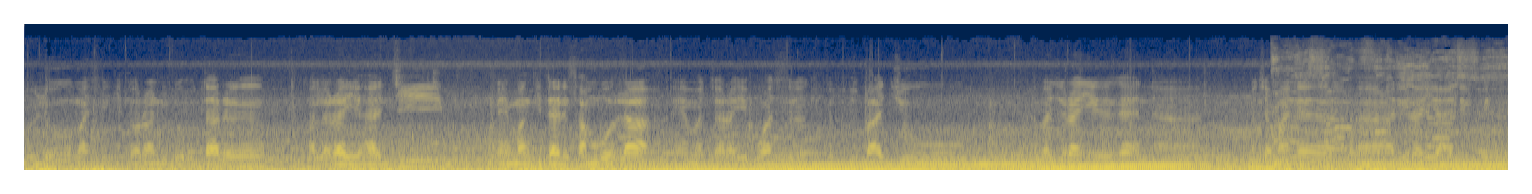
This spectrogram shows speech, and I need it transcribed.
Dulu masa kita orang duduk utara, kalau raya haji memang kita ada sambut lah. Eh, macam raya puasa kita beli baju. Baju raya kan. Ha, macam mana uh, hari raya anniversary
